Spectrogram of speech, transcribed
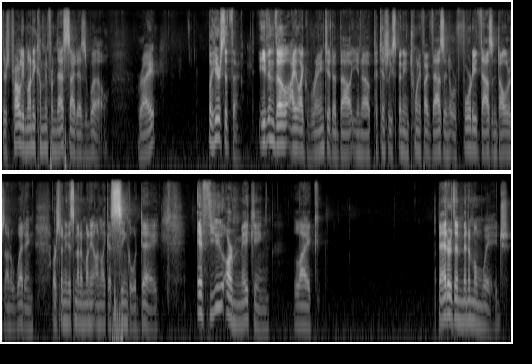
there's probably money coming from that side as well, right? But here's the thing even though I like ranted about you know potentially spending 25,000 or forty thousand dollars on a wedding, or spending this amount of money on like a single day, if you are making like better than minimum wage,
